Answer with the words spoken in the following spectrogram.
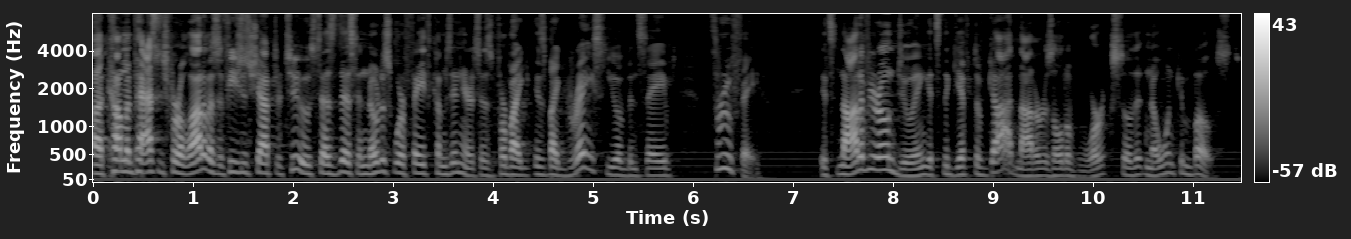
A common passage for a lot of us, Ephesians chapter 2, says this, and notice where faith comes in here. It says, For by, is by grace you have been saved through faith. It's not of your own doing, it's the gift of God, not a result of works, so that no one can boast.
